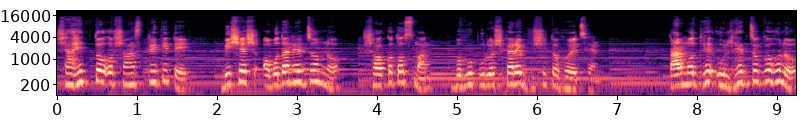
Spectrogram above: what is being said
সাহিত্য ও সংস্কৃতিতে বিশেষ অবদানের জন্য শওকত ওসমান বহু পুরস্কারে ভূষিত হয়েছেন। তার মধ্যে উল্লেখযোগ্য হল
